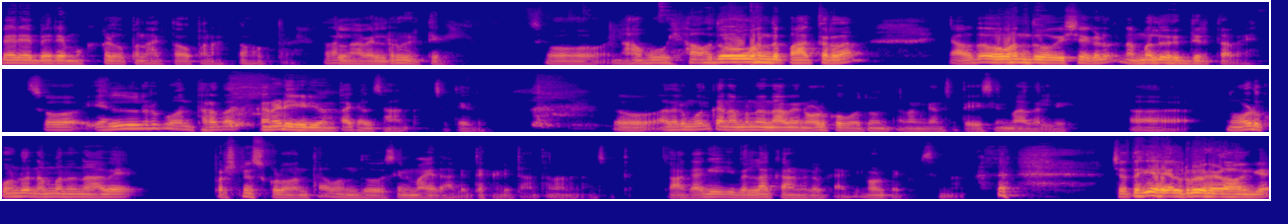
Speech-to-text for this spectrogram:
ಬೇರೆ ಬೇರೆ ಮುಖಗಳು ಓಪನ್ ಆಗ್ತಾ ಓಪನ್ ಆಗ್ತಾ ಹೋಗ್ತವೆ. ಅದರಲ್ಲಿ ನಾವೆಲ್ಲರೂ ಇರ್ತೀವಿ. ಸೊ ನಾವು ಯಾವುದೋ ಒಂದು ಪಾತ್ರದ, ಯಾವುದೋ ಒಂದು ವಿಷಯಗಳು ನಮ್ಮಲ್ಲೂ ಇದ್ದಿರ್ತವೆ ಸೊ ಎಲ್ರಿಗೂ ಒಂಥರದ ಕನ್ನಡಿ ಹಿಡಿಯುವಂಥ ಕೆಲಸ ಅಂತ ಅನ್ಸುತ್ತೆ ಇದು. ಸೊ ಅದ್ರ ಮೂಲಕ ನಮ್ಮನ್ನು ನಾವೇ ನೋಡ್ಕೋಬೋದು ಅಂತ ನನಗನ್ಸುತ್ತೆ ಈ ಸಿನಿಮಾದಲ್ಲಿ. ನೋಡಿಕೊಂಡು ನಮ್ಮನ್ನು ನಾವೇ ಪ್ರಶ್ನಿಸ್ಕೊಳ್ಳುವಂಥ ಒಂದು ಸಿನಿಮಾ ಇದಾಗುತ್ತೆ ಖಂಡಿತ ಅಂತ ನನಗನ್ಸುತ್ತೆ ಸೊ ಹಾಗಾಗಿ ಇವೆಲ್ಲ ಕಾರಣಗಳಿಗಾಗಿ ನೋಡಬೇಕು ಈ ಸಿನಿಮಾ. ಜೊತೆಗೆ ಎಲ್ಲರೂ ಹೇಳೋ ಹಾಗೆ,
